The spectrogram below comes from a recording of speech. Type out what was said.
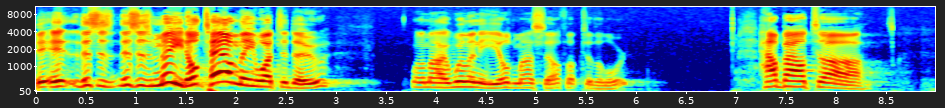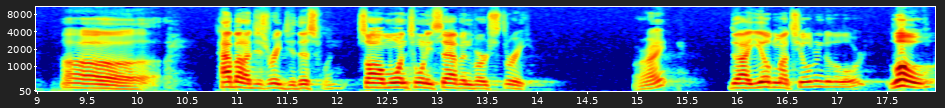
it, it this, is, this is me. Don't tell me what to do. Well, am I willing to yield myself up to the Lord? How about, uh, uh, how about I just read you this one? Psalm 127, verse 3. All right? Do I yield my children to the Lord? Lo,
